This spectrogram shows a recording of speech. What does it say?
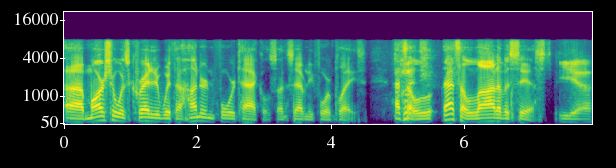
Uh, Marshall was credited with 104 tackles on 74 plays. That's a that's a lot of assists. Yeah.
